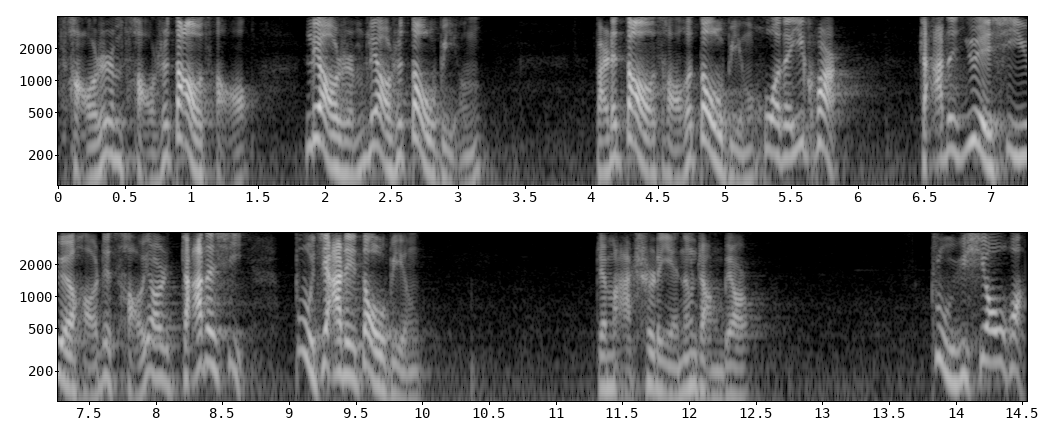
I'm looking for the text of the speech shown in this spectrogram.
草是什么？草是稻草，料是什么？料是豆饼。把这稻草和豆饼和在一块儿，炸的越细越好。这草要是炸的细，不加这豆饼，这马吃的也能长膘，助于消化。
